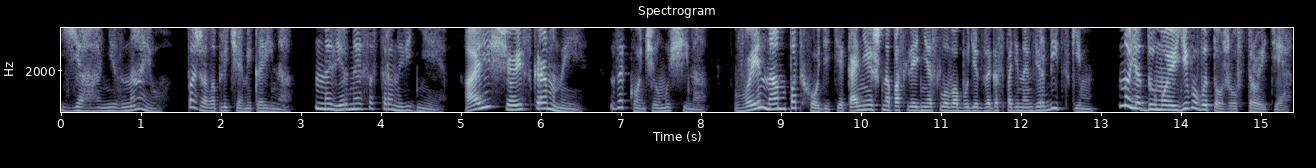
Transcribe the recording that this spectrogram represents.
Я не знаю, пожала плечами Карина. Наверное, со стороны виднее. А еще и скромны, закончил мужчина. Вы нам подходите. Конечно, последнее слово будет за господином Вербицким, но я думаю, его вы тоже устроите.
